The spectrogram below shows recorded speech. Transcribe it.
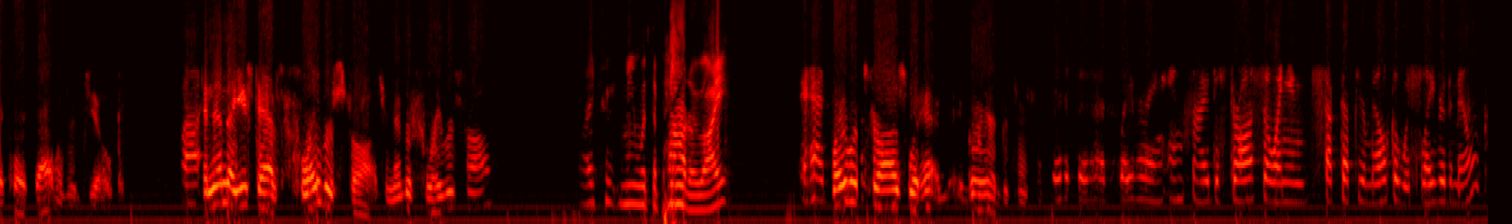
Of course, that was a joke. Well, And then they used to have flavor straws. Remember flavor straws? I think you mean with the powder, right? it had Flavor straws would have. Go ahead, Patricia. It, it had flavoring inside the straw, so when you sucked up your milk, it would flavor the milk.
